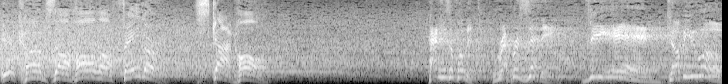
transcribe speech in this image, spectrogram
Here comes the Hall of Famer, Scott Hall. And his opponent, representing the NWO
